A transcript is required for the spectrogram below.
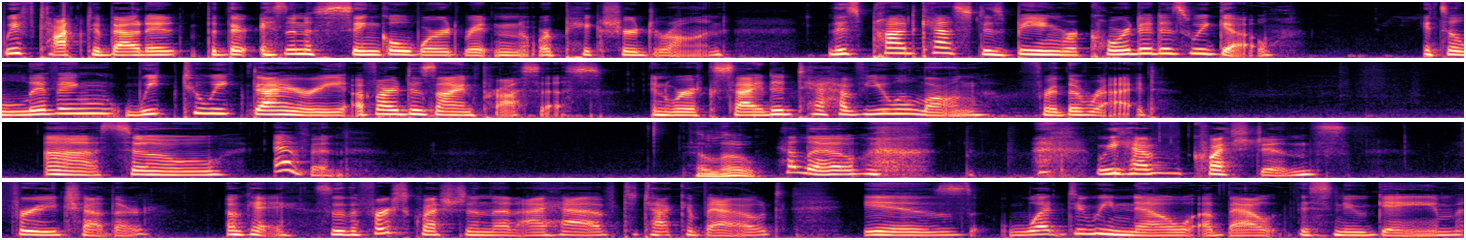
We've talked about it, but there isn't a single word written or picture drawn. This podcast is being recorded as we go. It's a living, week to week diary of our design process, and we're excited to have you along for the ride. Uh, so, Evan, Hello. Hello. we have questions for each other. Okay, so the first question that I have to talk about is what do we know about this new game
